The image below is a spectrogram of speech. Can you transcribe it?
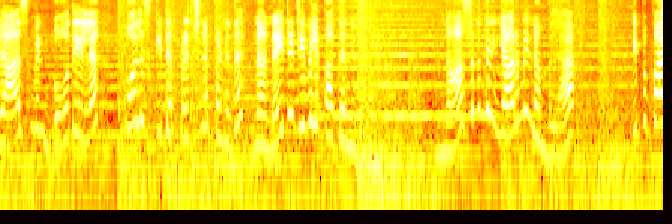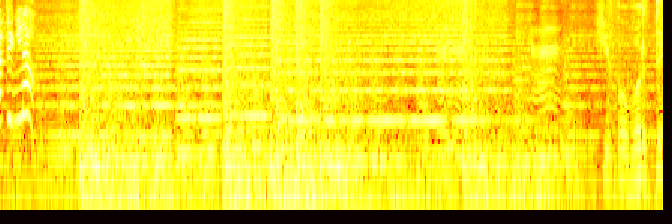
ஜாஸ்மின் போதையில போலீஸ் கிட்ட பிரச்சனை பண்ணத நான் நைட்டு டிவில பார்த்தேன்னு. நான் சொன்னதை யாருமே நம்பல. இப்ப பாத்தீங்களா? இப்போ ஒருத்தி.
